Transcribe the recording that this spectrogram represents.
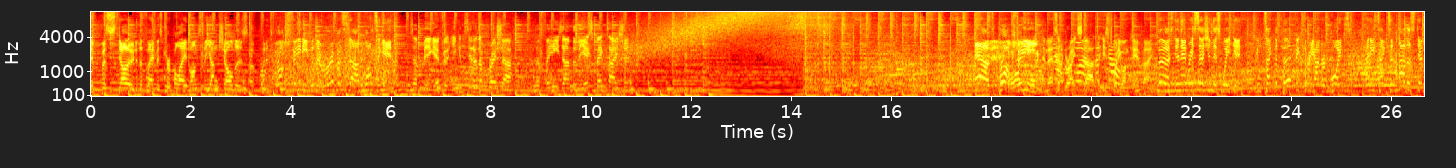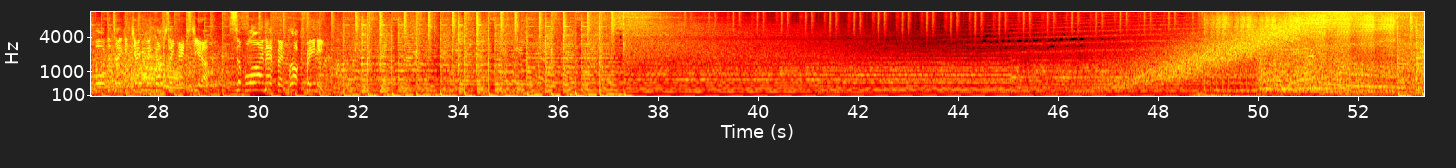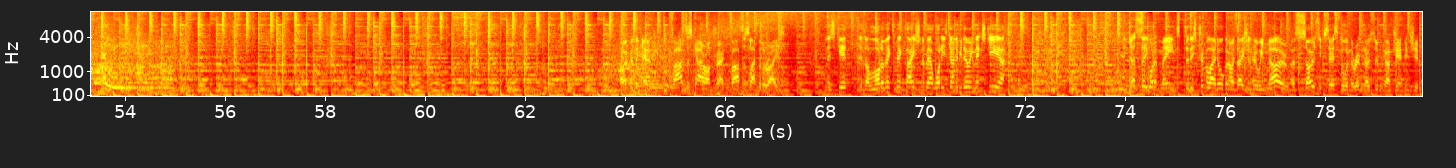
They've bestowed the famous Triple Eight onto the young shoulders of But it's Broc Feeney with the ripper start once again. It's a big effort. You consider the pressure that Feeney's under, the expectation. Now it's Broc Feeney. And that's a great start to his 21 campaign. First in every session this weekend. He'll take the perfect 300 points and he takes another step forward to taking Jamie Whincup seat next year. Sublime effort, Broc Feeney. Fastest car on track, fastest lap of the race. This kid, there's a lot of expectation about what he's going to be doing next year. Can just see what it means to this Triple Eight organisation who we know are so successful in the Repco Supercar Championship.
